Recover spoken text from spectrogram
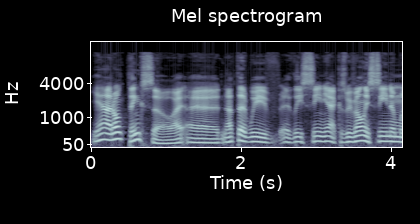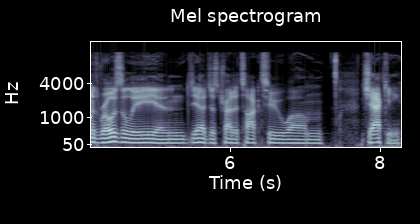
Yeah, I don't think so. I uh, not that we've at least seen yet, because we've only seen him with Rosalie, and yeah, just try to talk to um, Jackie.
